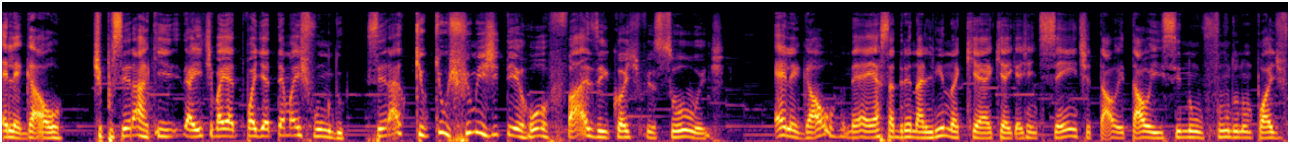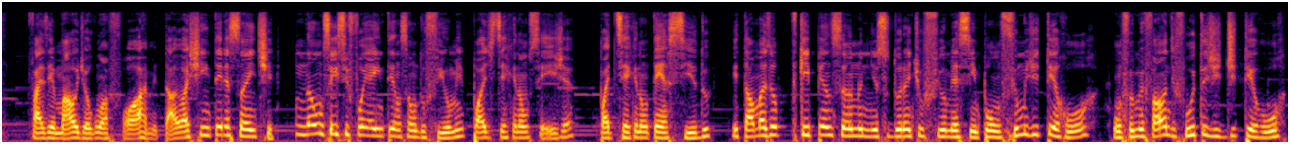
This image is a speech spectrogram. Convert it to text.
é legal? Tipo, será que a gente vai, pode ir até mais fundo? Será que o que os filmes de terror fazem com as pessoas é legal, né? Essa adrenalina que, é, que, é, que a gente sente e tal e tal, e se no fundo não pode fazer mal de alguma forma e tal. Eu achei interessante. Não sei se foi a intenção do filme, pode ser que não seja, pode ser que não tenha sido e tal, mas eu fiquei pensando nisso durante o filme, assim, pô, um filme de terror, um filme found footage de terror,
